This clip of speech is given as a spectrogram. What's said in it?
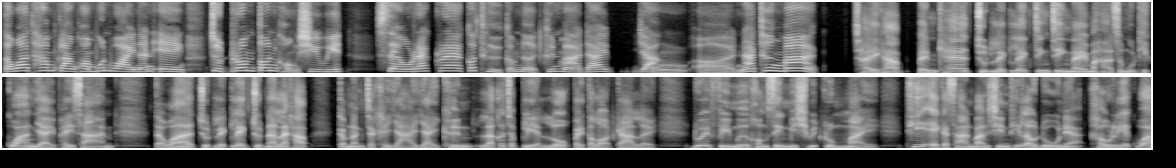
แต่ว่าท่ามกลางความวุ่นวายนั้นเอง จุดเริ่มต้นของชีวิต เซลล์แรก ๆ ก็ถือกำเนิดขึ้นมาได้อย่างน่าทึ่งมาก ใช่ครับ เป็นแค่จุดเล็กๆ จริง ๆ ในมหาสมุทรที่กว้างใหญ่ไพศาล แต่ว่าจุดเล็กๆ จุดนั้นแหละครับกำลังจะขยายใหญ่ขึ้น แล้วก็จะเปลี่ยนโลกไปตลอดกาลเลย ด้วยฝีมือของสิ่งมีชีวิตกลุ่มใหม่ ที่เอกสารบางชิ้นที่เราดูเนี่ยเขาเรียกว่า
